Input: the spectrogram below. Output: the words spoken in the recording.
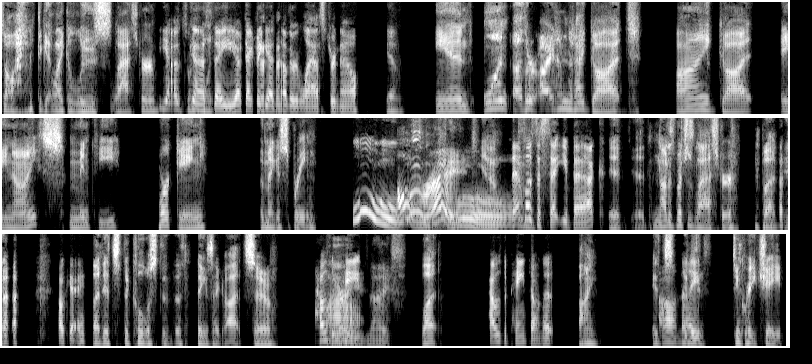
So I have to get like a loose laster. Yeah, I was going to say you have to actually get another laster now. Yeah. And one other item that I got, I got a nice minty working Omega Supreme. Ooh, All right. Ooh. that must have set you back. It, it not as much as Laster, but it, Okay, but it's the coolest of the things I got. So how's Wow. the paint? Nice. what? How's the paint on it? Fine. It's, Oh, nice. it's in great shape.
